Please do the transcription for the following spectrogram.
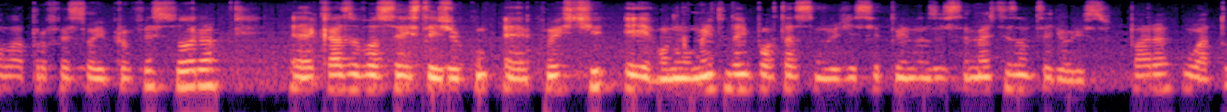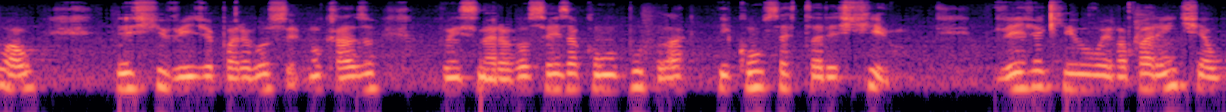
Olá, professor e professora. É, caso você esteja com, é, com, este erro no momento da importação de disciplinas dos semestres anteriores para o atual, este vídeo é para você. No caso, vou ensinar a vocês a como burlar e consertar este erro. Veja que o erro aparente é o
